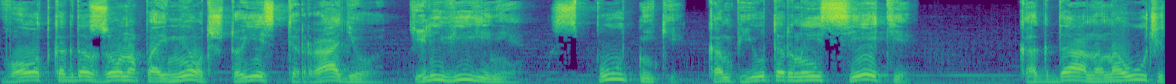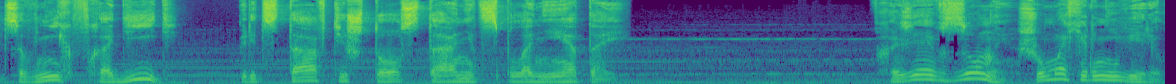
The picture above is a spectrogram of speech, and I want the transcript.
«Вот когда зона поймет, что есть радио, телевидение, спутники, компьютерные сети, когда она научится в них входить, представьте, что станет с планетой. Хозяев зоны Шумахер не верил,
